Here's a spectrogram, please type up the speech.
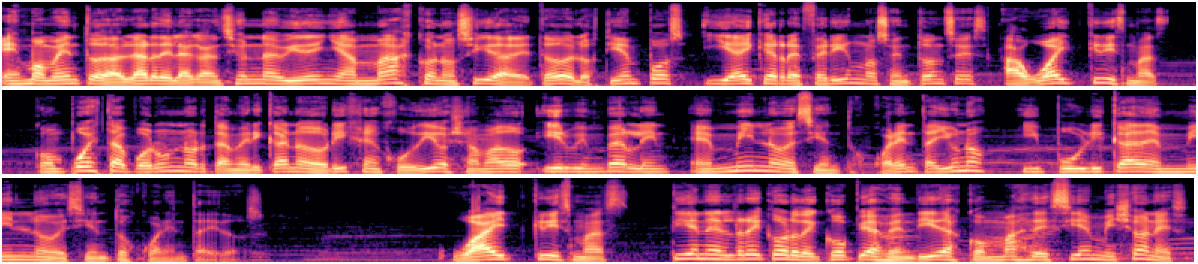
Es momento de hablar de la canción navideña más conocida de todos los tiempos y hay que referirnos entonces a White Christmas, compuesta por un norteamericano de origen judío llamado Irving Berlin en 1941 y publicada en 1942. White Christmas tiene el récord de copias vendidas con más de 100 millones,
